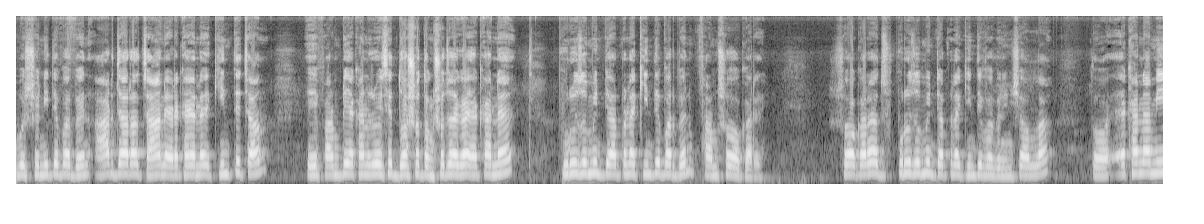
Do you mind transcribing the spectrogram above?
অবশ্যই নিতে পারবেন। আর যারা চান এখানে কিনতে চান, এই ফার্মটি এখানে রয়েছে দশ শতাংশ জায়গা। এখানে পুরো জমিটি আপনারা কিনতে পারবেন ফার্ম সহকারে। সহকারে পুরো জমিটা আপনারা কিনতে পারবেন ইনশাআল্লাহ। তো এখানে আমি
